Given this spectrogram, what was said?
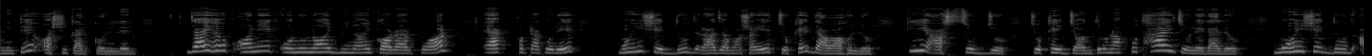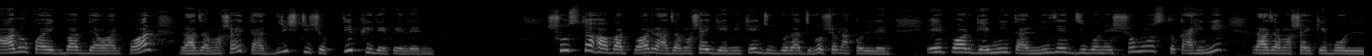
নিতে অস্বীকার করলেন। যাই হোক, অনেক অনুনয় বিনয় করার পর এক ফোঁটা করে মহিষের দুধ রাজামশাইয়ের চোখে দেওয়া হলো। কি আশ্চর্য! চোখের যন্ত্রণা কোথায় চলে গেল? মহিষের দুধ আরও কয়েকবার দেওয়ার পর রাজামশাই তার দৃষ্টিশক্তি ফিরে পেলেন। সুস্থ হবার পর রাজামশাই গেমিকে যুবরাজ ঘোষণা করলেন। এরপর গেমি তার নিজের জীবনের সমস্ত কাহিনী রাজামশাইকে বলল।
